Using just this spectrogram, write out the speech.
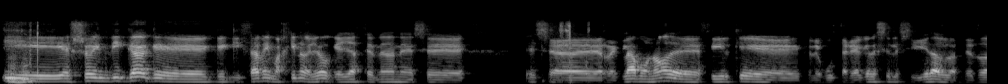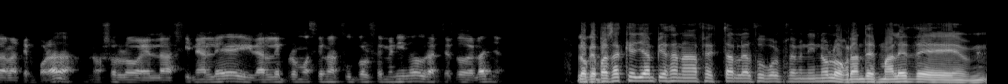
Y eso indica que, quizá, me imagino yo, que ellas tendrán ese, ese reclamo, ¿no? De decir que, que les gustaría que se les siguiera durante toda la temporada, no solo en las finales y darle promoción al fútbol femenino durante todo el año. Lo que pasa es que ya empiezan a afectarle al fútbol femenino los grandes males de,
